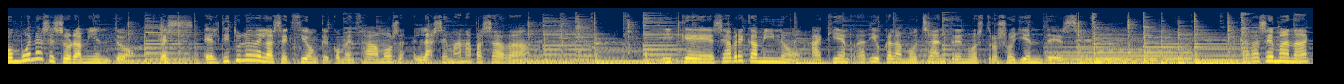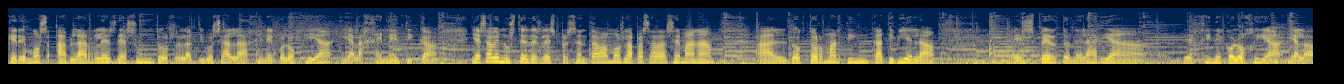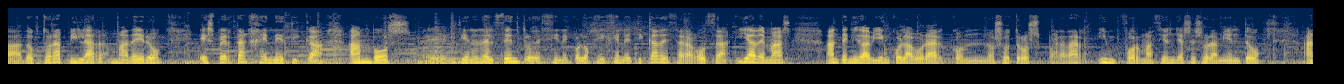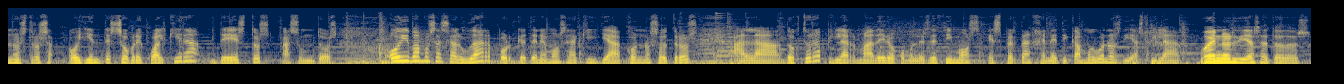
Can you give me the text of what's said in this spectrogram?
Con buen asesoramiento es el título de la sección que comenzábamos la semana pasada y que se abre camino aquí en Radio Calamocha entre nuestros oyentes. Cada semana queremos hablarles de asuntos relativos a la ginecología y a la genética. Ya saben ustedes, les presentábamos la pasada semana al doctor Martín Cativiela, experto en el área de ginecología y a la doctora Pilar Madero, experta en genética. Ambos eh, tienen el Centro de Ginecología y Genética de Zaragoza y además han tenido a bien colaborar con nosotros para dar información y asesoramiento a nuestros oyentes sobre cualquiera de estos asuntos. Hoy vamos a saludar porque tenemos aquí ya con nosotros a la doctora Pilar Madero, como les decimos, experta en genética. Muy buenos días, Pilar. Buenos días a todos.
